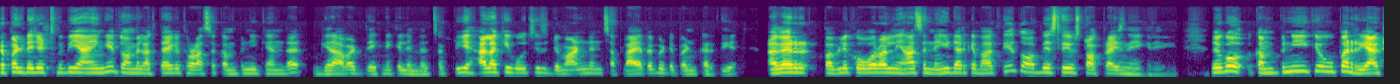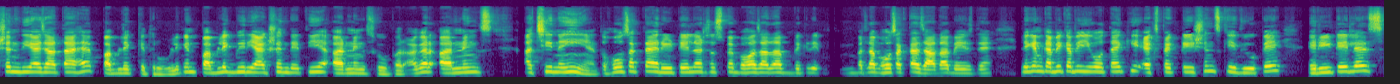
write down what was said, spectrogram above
ट्रिपल डिजिट्स में भी आएँगे तो हमें लगता है कि थोड़ा-सा कंपनी के अंदर गिरावट देखने के लिए मिल सकती है। हालाँकि वो चीज़ डिमांड एंड सप्लाई पे भी डिपेंड करती है। अगर पब्लिक ओवरऑल यहाँ से नहीं डर के भागती है तो ऑब्वियसली स्टॉक प्राइस नहीं गिरेगी। देखो कंपनी के ऊपर रिएक्शन दिया जाता है पब्लिक के थ्रू, लेकिन पब्लिक भी रिएक्शन देती है अर्निंग्स के ऊपर। अगर अर्निंग्स अच्छी नहीं है तो हो सकता है रिटेलर्स उस पर बहुत ज़्यादा बिक्री मतलब हो सकता है ज़्यादा बेच दें। लेकिन कभी-कभी ये होता है कि एक्सपेक्टेशंस के व्यू पे रिटेलर्स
